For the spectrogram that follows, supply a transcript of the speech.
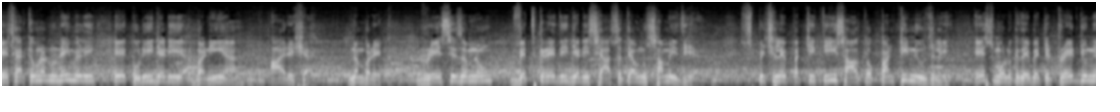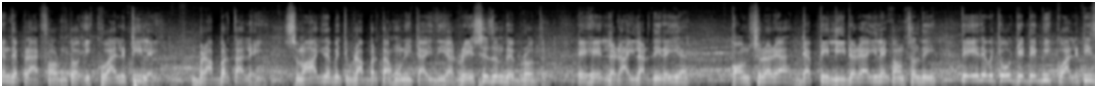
ਇਸ ਕਰਕੇ ਉਹਨਾਂ ਨੂੰ ਨਹੀਂ ਮਿਲੀ। ਇਹ ਕੁੜੀ ਜਿਹੜੀ ਬਣੀ ਆ ਆਇਰਿਸ਼ ਹੈ ਨੰਬਰ 1 ਰੇਸਿਜ਼ਮ ਨੂੰ ਵਿਤਕਰੇ ਦੀ ਜਿਹੜੀ ਸਿਆਸਤ ਹੈ, ਉਹਨੂੰ ਸਮਝਦੀ ਹੈ। ਪਿਛਲੇ 25 30 ਸਾਲ ਤੋਂ ਕੰਟੀਨਿਊਸਲੀ ਇਸ ਮੁਲਕ ਦੇ ਵਿੱਚ ਟ੍ਰੇਡ ਯੂਨੀਅਨ ਦੇ ਪਲੇਟਫਾਰਮ ਤੋਂ ਇਕੁਐਲਿਟੀ ਲਈ ਬਰਾਬਰਤਾ ਲਈ, ਸਮਾਜ ਦੇ ਵਿੱਚ ਬਰਾਬਰਤਾ ਹੋਣੀ ਚਾਹੀਦੀ ਹੈ। ਰੇਸਿਜ਼ਮ ਦੇ ਵਿਰੁੱਧ ਇਹ ਲੜਾਈ ਲੜਦੀ ਰਹੀ ਹੈ। ਕਾਉਂਸਲਰ ਹੈ ਡਿਪਟੀ ਲੀਡਰ ਹੈ ਇਲੇ ਕਾਉਂਸਲ ਦੀ। ਤੇ ਇਹਦੇ ਵਿੱਚ ਉਹ ਜਿਹੜੇ ਵੀ ਕੁਆਲਿਟੀਆਂ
